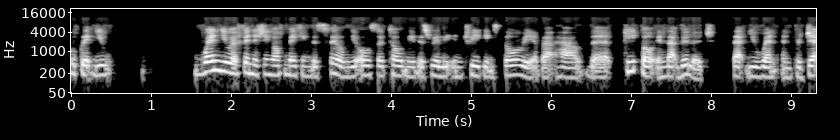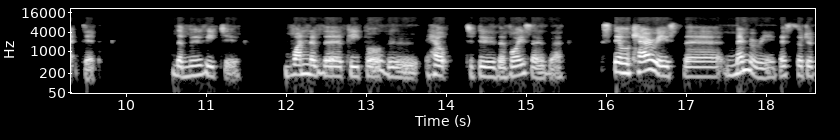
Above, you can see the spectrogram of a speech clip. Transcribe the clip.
Ukrit, you when you were finishing off making this film, you also told me this really intriguing story about how the people in that village that you went and projected the movie to, one of the people who helped to do the voiceover still carries the memory, this sort of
